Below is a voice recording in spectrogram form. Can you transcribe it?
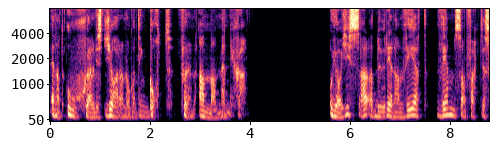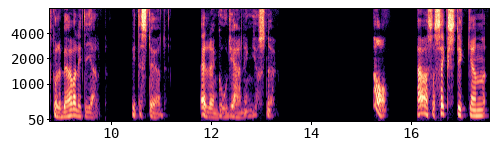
än att osjälviskt göra någonting gott för en annan människa? Och jag gissar att du redan vet vem som faktiskt skulle behöva lite hjälp, lite stöd eller en god gärning just nu. Ja, här var alltså sex stycken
